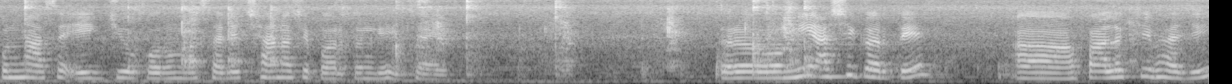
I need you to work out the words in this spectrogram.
पुन्हा असं एकजीव करून मसाले छान असे परतून घ्यायचे आहेत. तर मी अशी करते. पालकची भाजी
